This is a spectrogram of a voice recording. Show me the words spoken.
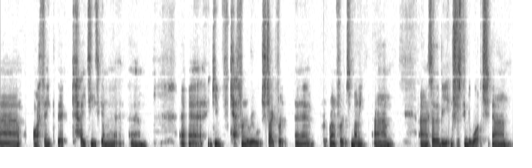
Uh, I think that Kate is going to uh, give Katherine a real shake for it, uh, run for its money. Um, uh, so that'll be interesting to watch. Um,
